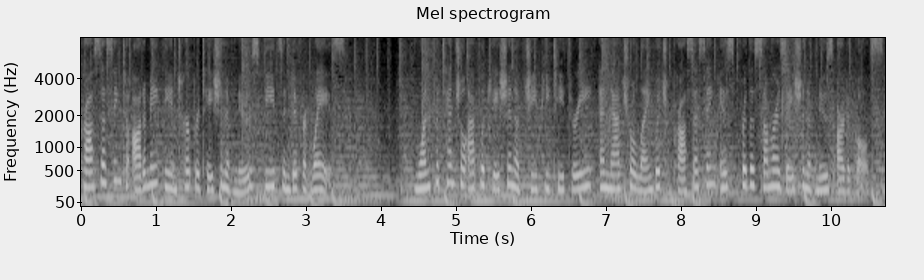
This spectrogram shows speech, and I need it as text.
processing to automate the interpretation of news feeds in different ways. One potential application of GPT-3 and natural language processing is for the summarization of news articles.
